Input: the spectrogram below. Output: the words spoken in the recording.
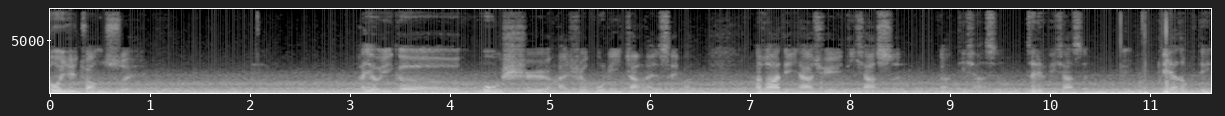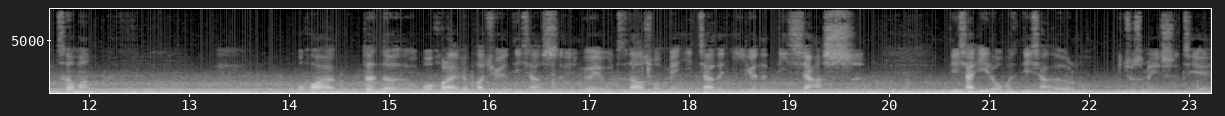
我去装水。还有一个护士还是护理长还是谁吧？他说他等一下去地下室。啊，地下室？这里有地下室？嗯，地下室不停车吗？嗯，我后来真的，我后来就跑去地下室，因为我知道说每一家的医院的地下室，地下一楼或者地下二楼就是美食街。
